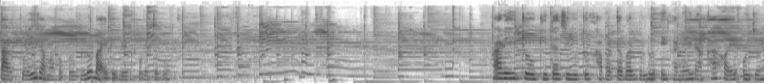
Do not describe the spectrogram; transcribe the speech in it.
তারপরেই জামা কাপড়গুলো বাইরে বের করে দেবো। আর এই চৌকিটা যেহেতু খাবার দাবারগুলো এখানেই রাখা হয়, ওই জন্য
